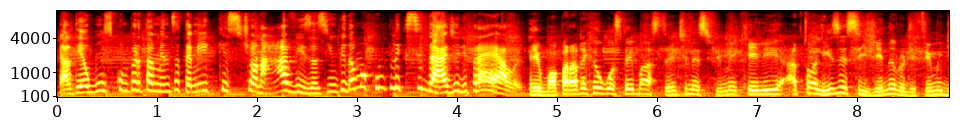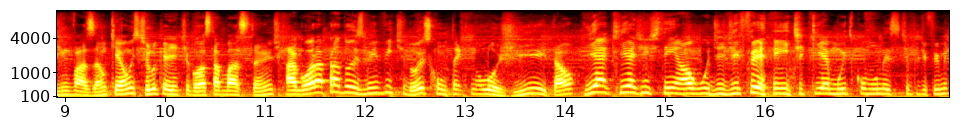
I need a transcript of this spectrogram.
ela tem alguns comportamentos até meio questionáveis, assim, o que dá uma complexidade ali para ela. E uma parada que eu gostei bastante nesse filme é que ele atualiza esse gênero de filme de invasão, que é um estilo que a gente gosta bastante, agora para 2022 com tecnologia e tal. E aqui a gente tem algo de diferente que é muito comum nesse tipo de filme,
